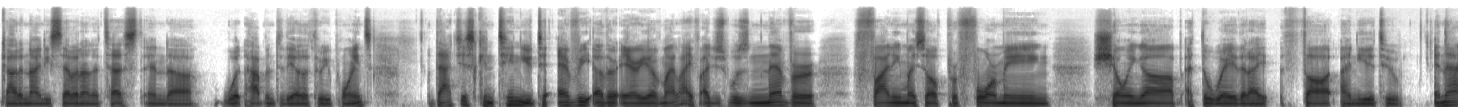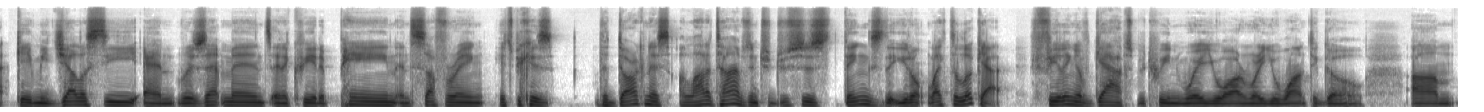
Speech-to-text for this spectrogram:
got a 97 on a test, and uh, what happened to the other three points? That just continued to every other area of my life. I just was never finding myself performing, showing up at the way that I thought I needed to. And that gave me jealousy and resentment, and it created pain and suffering. It's because the darkness, a lot of times, introduces things that you don't like to look at feeling of gaps between where you are and where you want to go, um,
